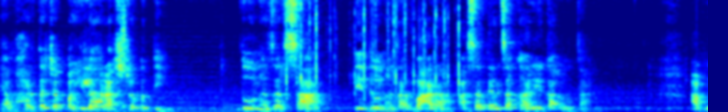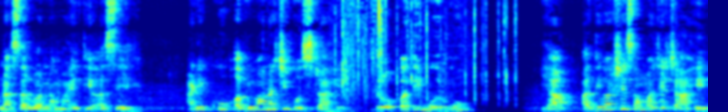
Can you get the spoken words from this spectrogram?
ह्या भारताच्या पहिला राष्ट्रपती दोन हजार सात ते दोन हजार बारा असा त्यांचा कार्यकाल होता. आपणा सर्वांना माहिती असेल आणि खूप अभिमानाची गोष्ट आहे. द्रौपदी मुर्मू ह्या आदिवासी समाजाच्या आहेत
